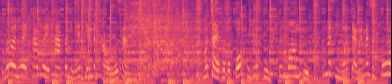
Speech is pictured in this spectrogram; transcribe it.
ผมว่าเอิ้นเอ้ยครับเอ้ยครับปานนี้แม่เสียงกระเถาสั่นหัวใจเขาก็ตกไปอยู่คุณตุ้มมองคุณมันมาสิหัวใจแม่นมาสิกู้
